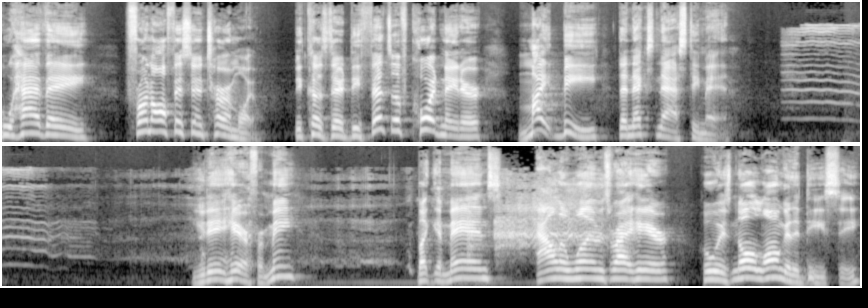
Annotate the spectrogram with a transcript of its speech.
who have a front office in turmoil because their defensive coordinator might be the next nasty man. You didn't hear from me, but your man's Alan Williams right here, who is no longer the DC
